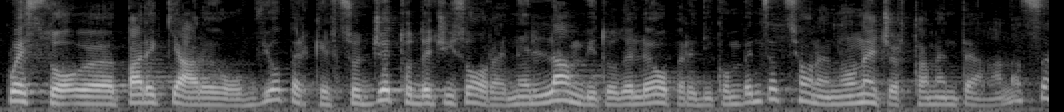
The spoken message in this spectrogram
Questo eh, pare chiaro e ovvio perché il soggetto decisore nell'ambito delle opere di compensazione non è certamente ANAS,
